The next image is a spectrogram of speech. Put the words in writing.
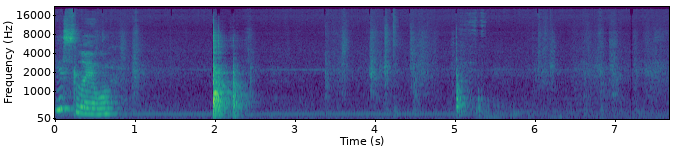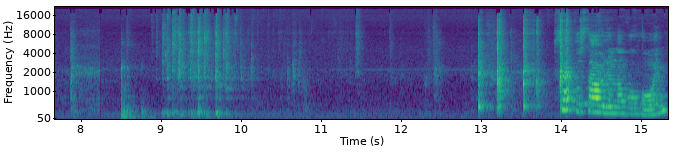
І сливу. Все поставлю на вогонь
